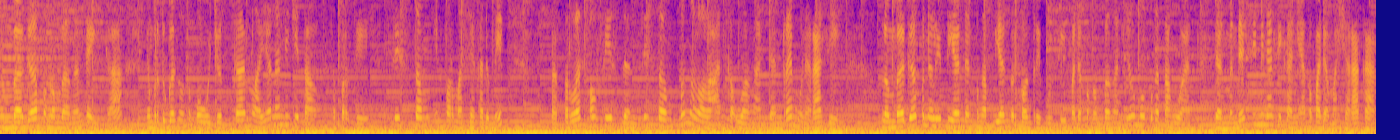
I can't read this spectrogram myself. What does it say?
Lembaga Pengembangan TIK yang bertugas untuk mewujudkan layanan digital seperti sistem informasi akademik, paperless office, dan sistem pengelolaan keuangan dan remunerasi lembaga penelitian dan pengabdian berkontribusi pada pengembangan ilmu pengetahuan dan mendesiminasikannya kepada masyarakat,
